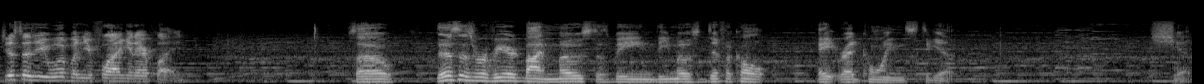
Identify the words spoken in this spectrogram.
just as you would when you're flying an airplane. So, this is revered by most as being the most difficult eight red coins to get. Shit.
